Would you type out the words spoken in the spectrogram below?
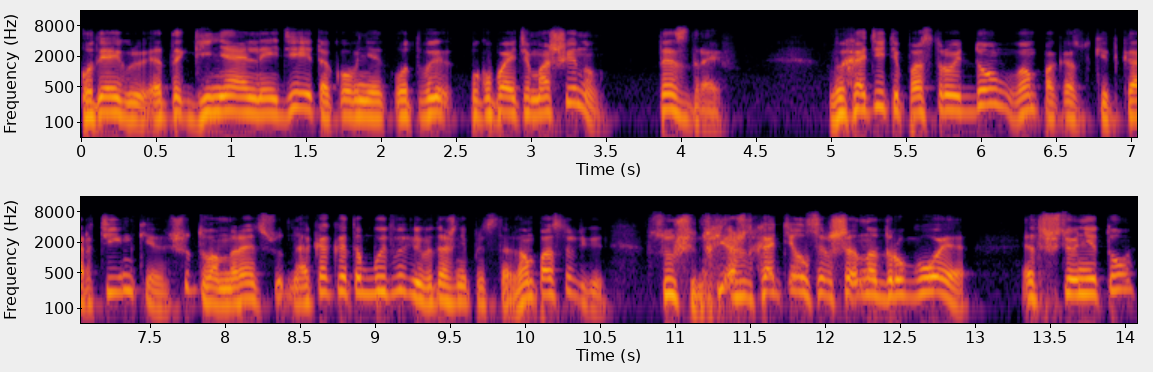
вот я и говорю, это гениальная идея, такого нет. Вот вы покупаете машину, тест-драйв. Вы хотите построить дом, вам показывают какие-то картинки, что-то вам нравится, что-то... А как это будет выглядеть, вы даже не представляете. Вам построить, говорит, слушай, ну я же хотел совершенно другое. Это все не то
